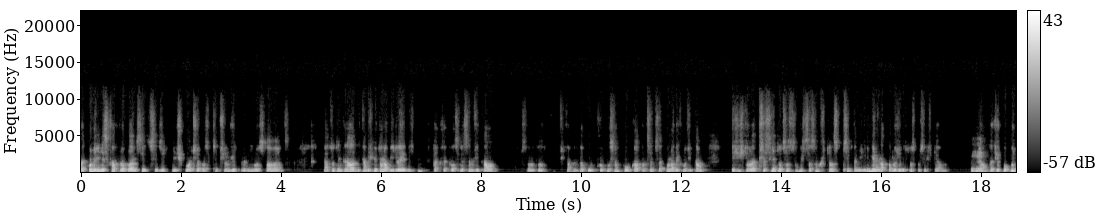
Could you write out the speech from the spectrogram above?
Jako není dneska problém si, si vzít knížku a třeba si přeložit první odstavec. Já to tenkrát, když mi to nabídli, tak, tak vlastně jsem říkal, jsem to, říkám, to chvilku jsem koukal, pak jsem se jako nadechl, říkám, Ježíš, tohle je přesně to, co, co, bych, co jsem chtěl zkusit a nikdy mi nenapadlo, že bych to zkusit chtěl. Mm-hmm. Jo? Takže pokud,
